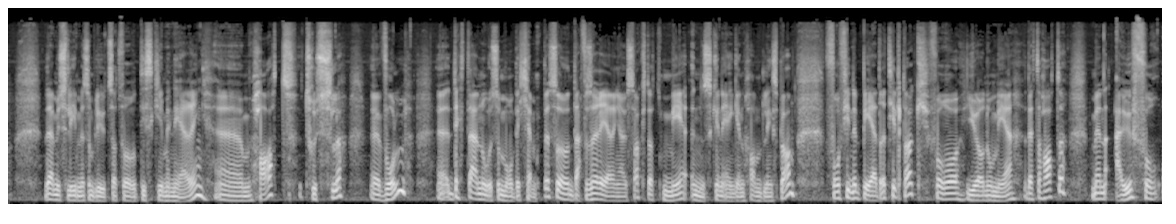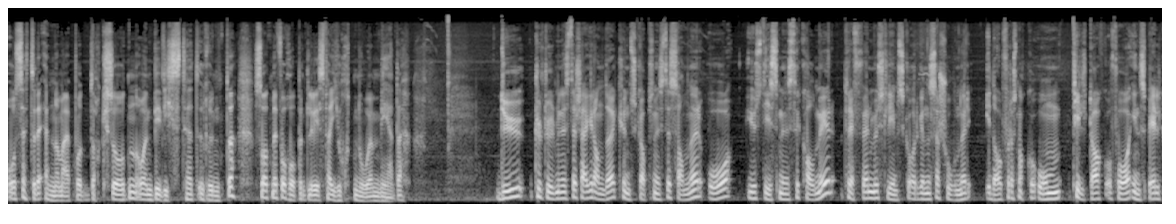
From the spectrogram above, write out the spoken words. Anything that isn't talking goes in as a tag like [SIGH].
Det er muslimer som blir utsatt for diskriminering, eh, hat, trusler, eh, vold. Eh, dette er noe som må bekjempes. og Derfor har regjeringa sagt at vi ønsker en egen handlingsplan for å finne bedre tiltak for å gjøre noe med dette hatet, men òg for å sette det enda mer på dagsorden og en bevissthet rundt det, så at vi forhåpentligvis får gjort noe med det. Du, kulturminister Skei Grande, kunnskapsminister Sanner og justisminister Kalmyr treffer muslimske organisasjoner i dag for å snakke om tiltak og få innspill.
